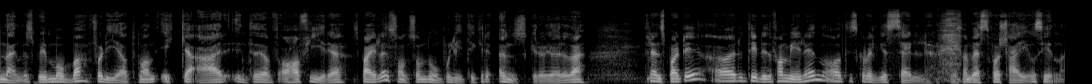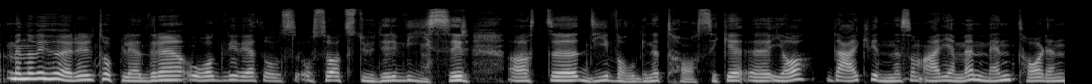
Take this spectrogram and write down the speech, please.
nærmest blir mobba fordi at man ikke er A4-speilet, sånn som noen politikere ønsker å gjøre det. Fremskrittspartiet har tillit til familien, og at de skal velge selv det som er best for seg og sine. Men når vi hører toppledere, og vi vet også at studier viser at eh, de valgene tas ikke eh, Ja, det er kvinnene som er hjemme, men tar den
